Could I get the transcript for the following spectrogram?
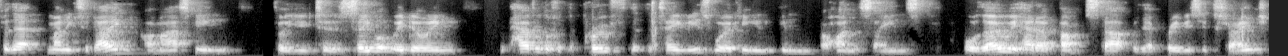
for that money today. I'm asking for you to see what we're doing, have a look at the proof that the team is working in, in behind the scenes. Although we had a bump start with our previous exchange,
